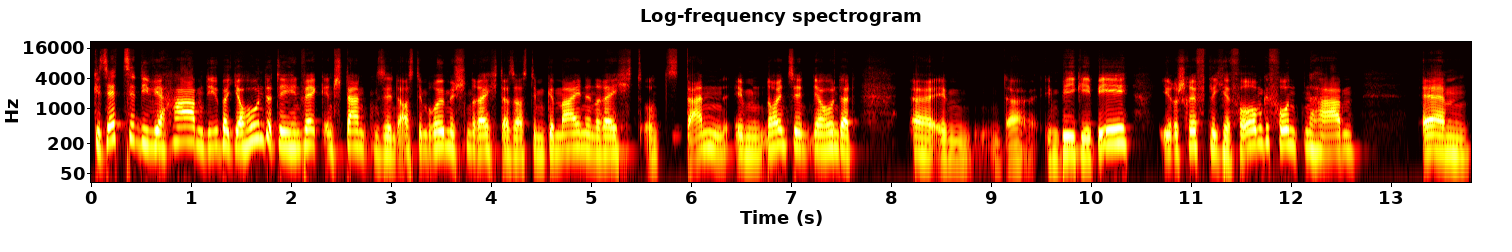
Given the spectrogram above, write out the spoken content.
Gesetze, die wir haben, die über Jahrhunderte hinweg entstanden sind, aus dem römischen Recht, also aus dem gemeinen Recht und dann im 19. Jahrhundert äh, im, da, im BGB ihre schriftliche Form gefunden haben, ähm,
